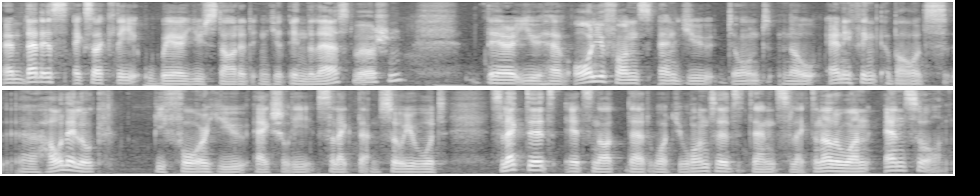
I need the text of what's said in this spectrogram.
And that is exactly where you started in, your, in the last version. There you have all your fonts and you don't know anything about uh, how they look before you actually select them. So you would select it, it's not that what you wanted, then select another one and so on.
